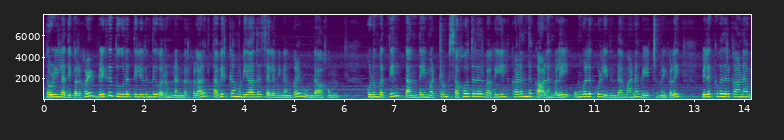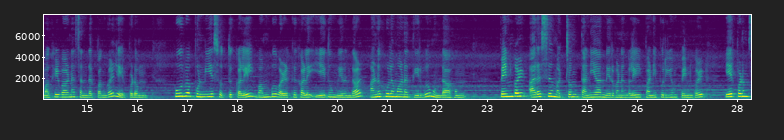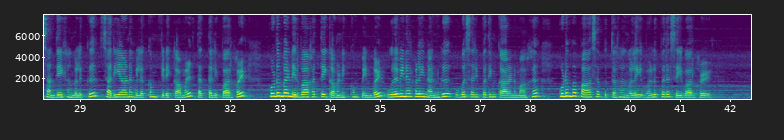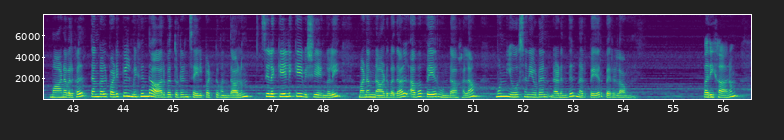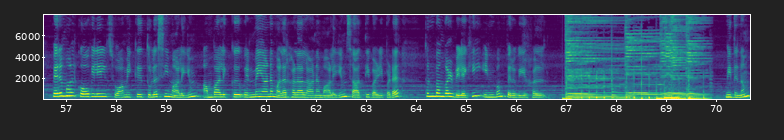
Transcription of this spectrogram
தொழிலதிபர்கள் வெகு தூரத்திலிருந்து வரும் நண்பர்களால் தவிர்க்க முடியாத செலவினங்கள் உண்டாகும். குடும்பத்தில் தந்தை மற்றும் சகோதரர் வகையில் கடந்த காலங்களில் உங்களுக்குள் இருந்த மன வேற்றுமைகளை விளக்குவதற்கான மகிழ்வான சந்தர்ப்பங்கள் ஏற்படும். பூர்வ புண்ணிய சொத்துக்களில் வம்பு வழக்குகளை ஏதும் இருந்தால் அனுகூலமான தீர்வு உண்டாகும். பெண்கள் அரசு மற்றும் தனியார் நிறுவனங்களில் பணிபுரியும் பெண்கள் ஏற்படும் சந்தேகங்களுக்கு சரியான விளக்கம் கிடைக்காமல் தத்தளிப்பார்கள். குடும்ப நிர்வாகத்தை கவனிக்கும் பெண்கள் உறவினர்களை நன்கு உபசரிப்பதின் காரணமாக குடும்ப பாச புத்தகங்களை வலுப்பெற செய்வார்கள். மாணவர்கள் தங்கள் படிப்பில் மிகுந்த ஆர்வத்துடன் செயல்பட்டு வந்தாலும் சில கேளிக்கை விஷயங்களை மனம் நாடுவதால் அவப்பெயர் உண்டாகலாம். முன் யோசனையுடன் நடந்து நற்பெயர் பெறலாம். பரிகாரம். பெருமாள் கோவிலில் சுவாமிக்கு துளசி மாலையும் அம்பாளுக்கு வெண்மையான மலர்களால் ஆன மாலையும் சாத்தி வழிபட துன்பங்கள் விலகி இன்பம் பெறுவீர்கள். மிதுனம்.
